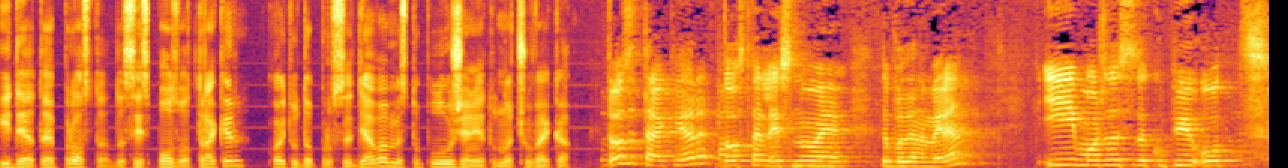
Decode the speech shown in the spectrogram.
Идеята е проста – да се използва тракер, който да проследява местоположението на човека. Този тракер доста лесно е да бъде намерен и може да се закупи от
